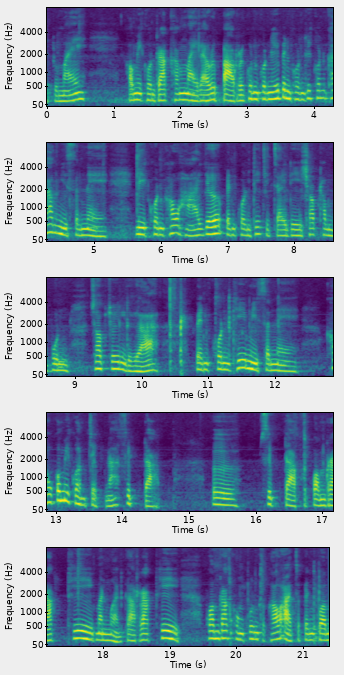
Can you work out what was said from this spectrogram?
ษอยู่ไหม เขามีคนรักครั้งใหม่แล้วหรือเปล่า หรือคนคนนี้เป็นคนที่ค่อนข้างมีเสน่ห์ มีคนเข้าหาเยอะ เป็นคนที่จิตใจดี ชอบทำบุญ ชอบช่วยเหลือ เป็นคนที่มีเสน่ห์เขาก็มีความเจ็บนะสิบดาบ เออสิบดาบกับความรักที่มันเหมือนกับรักที่ ความรักของคุณกับเขาอาจจะเป็นความ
